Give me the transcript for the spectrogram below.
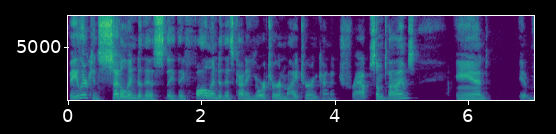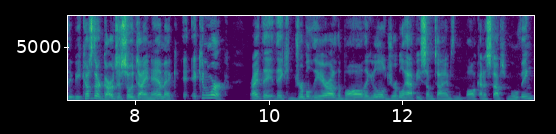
Baylor can settle into this, they they fall into this kind of your turn, my turn kind of trap sometimes, and it, because their guards are so dynamic, it, it can work right? They, they can dribble the air out of the ball. They get a little dribble happy sometimes, and the ball kind of stops moving.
